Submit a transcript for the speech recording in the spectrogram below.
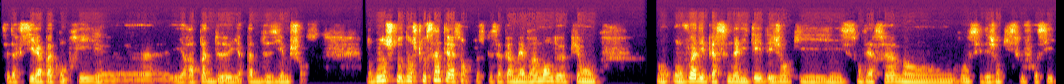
C'est-à-dire que s'il n'a pas compris, euh, il n'y aura pas de, il a pas de deuxième chance. Donc, moi, je trouve, ça intéressant parce que ça permet vraiment de. Puis, on, voit des personnalités, des gens qui sont mais en gros, c'est des gens qui souffrent aussi.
